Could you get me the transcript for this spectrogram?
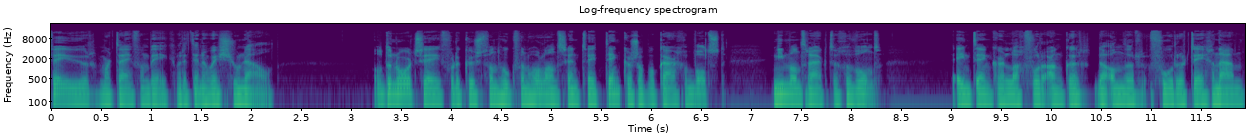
Twee uur, Martijn van Beek met het NOS-journaal. Op de Noordzee voor de kust van Hoek van Holland zijn twee tankers op elkaar gebotst. Niemand raakte gewond. Eén tanker lag voor anker, de ander voer er tegenaan.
